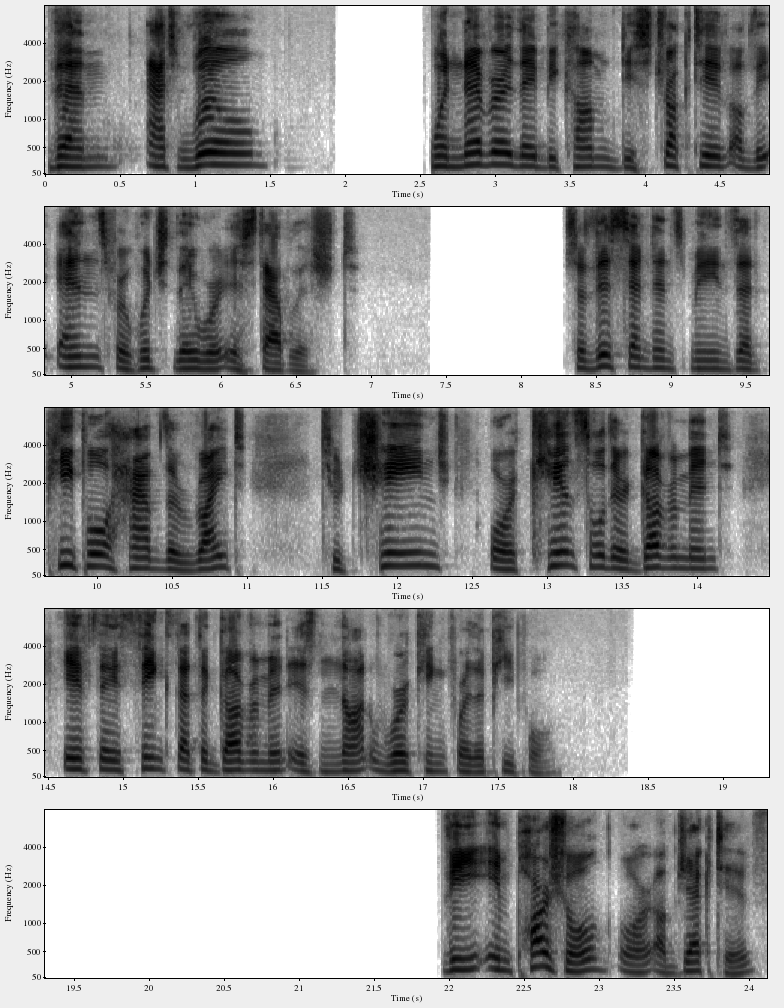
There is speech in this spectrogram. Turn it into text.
them at will whenever they become destructive of the ends for which they were established. So this sentence means that people have the right to change or cancel their government if they think that the government is not working for the people. The impartial or objective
